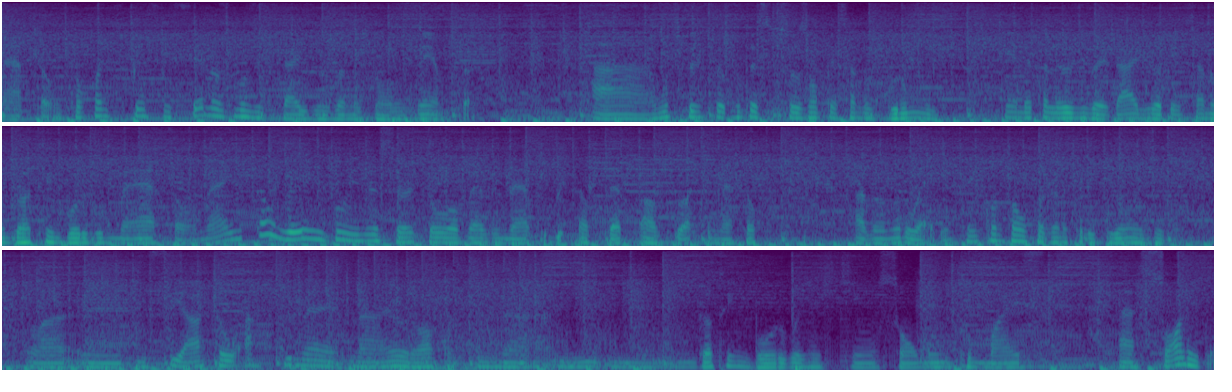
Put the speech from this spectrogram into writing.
Metal. Então, quando a gente pensa em cenas musicais dos anos 90, ah, muitas, muitas pessoas vão pensar no grunge. Quem é metaleiro de verdade vai pensar no Gothenburg Metal, né? E talvez no Inner Circle of Heavy Metal, of, Death, of Black Metal lá da Noruega. Então, enquanto estão fazendo aquele grunge lá em, em Seattle, aqui na, Europa, aqui na, em, em Gothenburgo, a gente tinha um som muito mais uh, sólido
